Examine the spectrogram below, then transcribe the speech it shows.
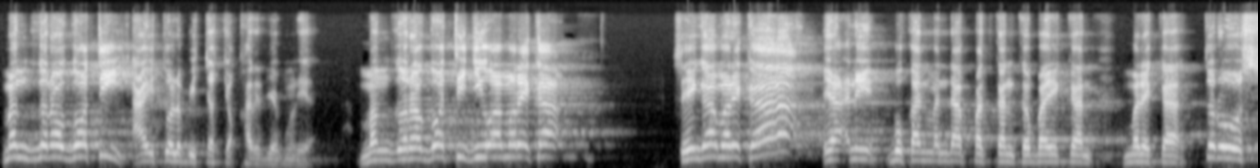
menggerogoti. Ah, itu lebih cocok hadir yang mulia. Menggerogoti jiwa mereka sehingga mereka yakni bukan mendapatkan kebaikan mereka terus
